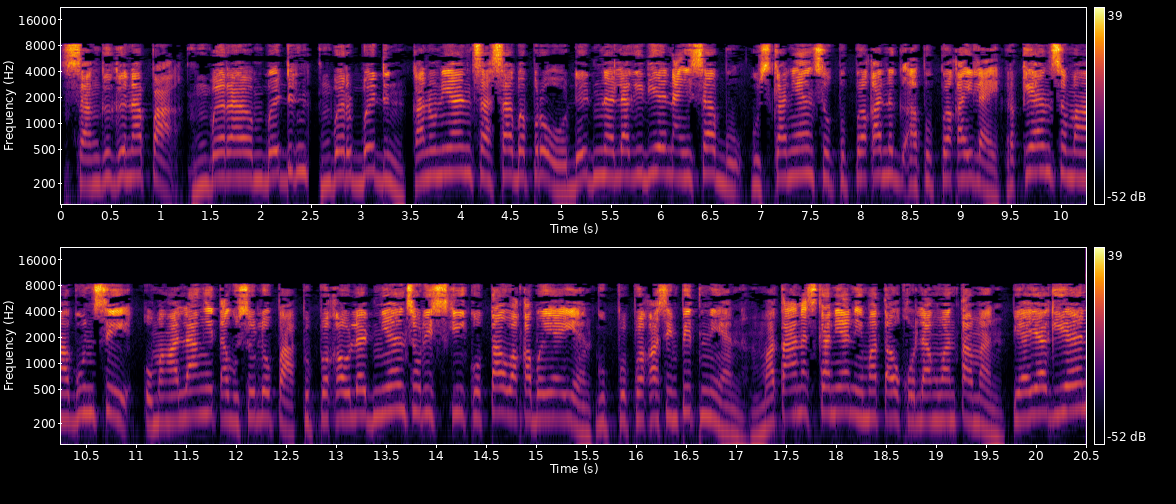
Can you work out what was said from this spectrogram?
sang gaganapa, mbarambeden, mbarbeden, kanunian sa saba pro, ded na lagi diyan ay isabu, guskanian so pupakanag a pupakailay, rakyan sa mga gunsi o mga langit agusulo pa, pupakaulad niyan so riski ko tawa kabayayan, gupupakasimpit niyan, matanas kanian imatao ko lang wantaman, piyayag yan,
